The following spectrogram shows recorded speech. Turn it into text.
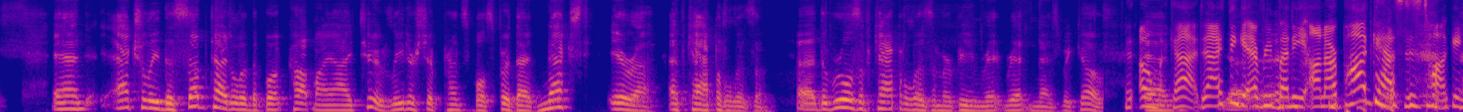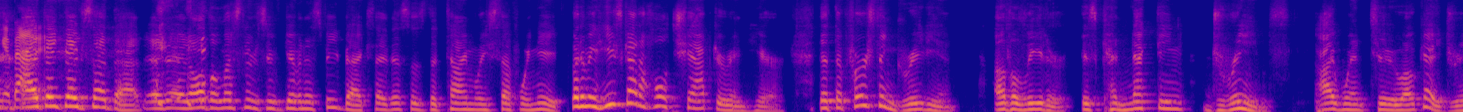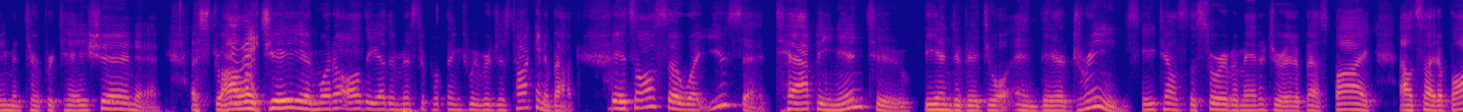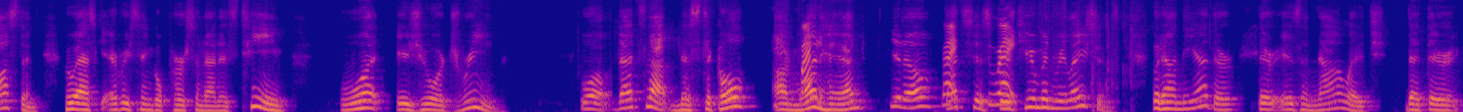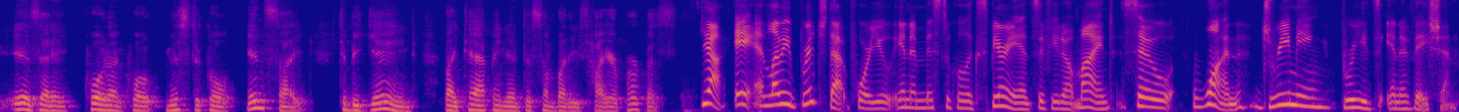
And actually, the subtitle of the book caught my eye too Leadership Principles for the Next Era of Capitalism uh, the rules of capitalism are being writ- written as we go. Oh and, my God. I think uh, everybody on our podcast is talking about I it. think they've said that. And, and all the listeners who've given us feedback say this is the timely stuff we need. But I mean, he's got a whole chapter in here that the first ingredient of a leader is connecting dreams I went to, okay, dream interpretation and astrology right. and what all the other mystical things we were just talking about. It's also what you said, tapping into the individual and their dreams. He tells the story of a manager at a Best Buy outside of Boston who asked every single person on his team, What is your dream? Well, that's not mystical on right. one hand you know right. that's just right. human relations but on the other there is a knowledge that there is a quote unquote mystical insight to be gained by tapping into somebody's higher purpose. Yeah. And let me bridge that for you in a mystical experience, if you don't mind. So, one, dreaming breeds innovation.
